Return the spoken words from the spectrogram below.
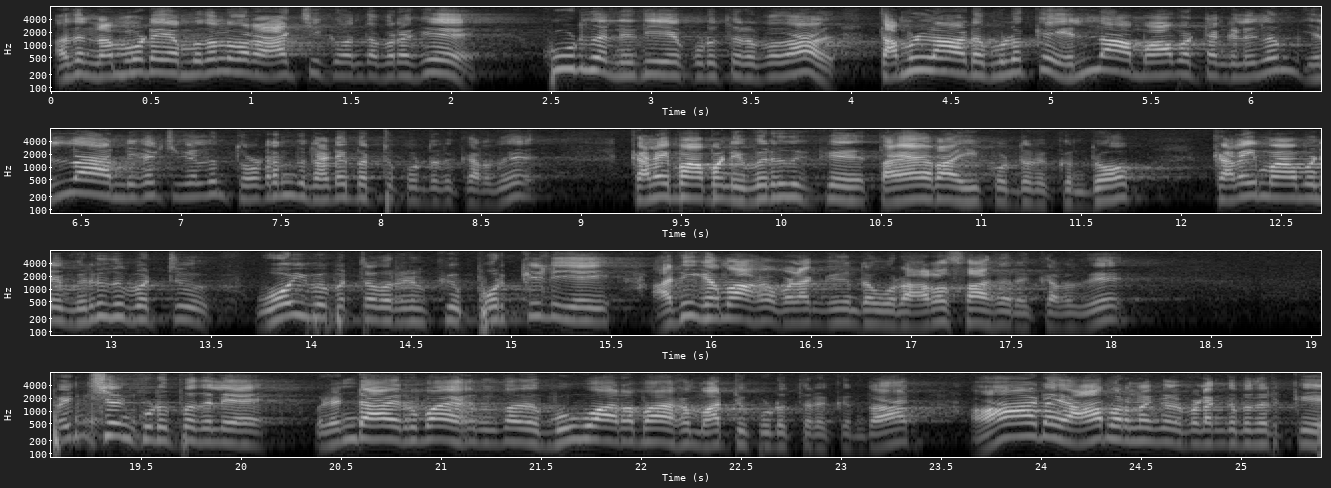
அது நம்முடைய முதல்வர் ஆட்சிக்கு வந்த பிறகு கூடுதல் நிதியை கொடுத்திருப்பதால் தமிழ்நாடு முழுக்க எல்லா மாவட்டங்களிலும் எல்லா நிகழ்ச்சிகளிலும் தொடர்ந்து நடைபெற்று கொண்டிருக்கிறது. கலைமாமணி விருதுக்கு தயாராகி கொண்டிருக்கின்றோம். கலைமாமணி விருது பெற்று ஓய்வு பெற்றவர்களுக்கு பொற்கிளியை அதிகமாக வழங்குகின்ற ஒரு அரசாக இருக்கிறது. பென்ஷன் கொடுப்பதிலே ரெண்டாயிரம் ரூபாய் இருந்தது மூவாயிரமாக மாற்றி கொடுத்திருக்கின்றார். ஆடை ஆபரணங்கள் வழங்குவதற்கு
